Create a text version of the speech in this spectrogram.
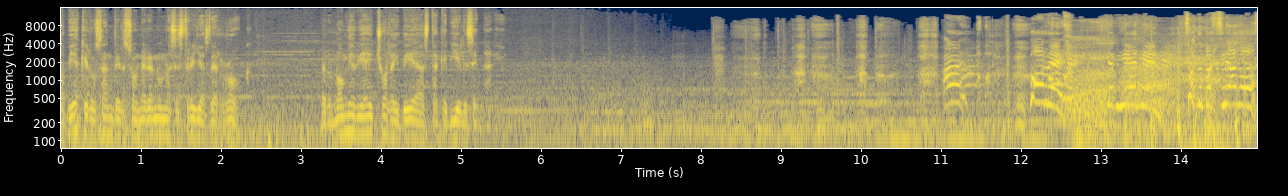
Sabía que los Anderson eran unas estrellas de rock, pero no me había hecho a la idea hasta que vi el escenario. ¡Ay! ¡Corre! ¡Ya vienen! ¡Son demasiados!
